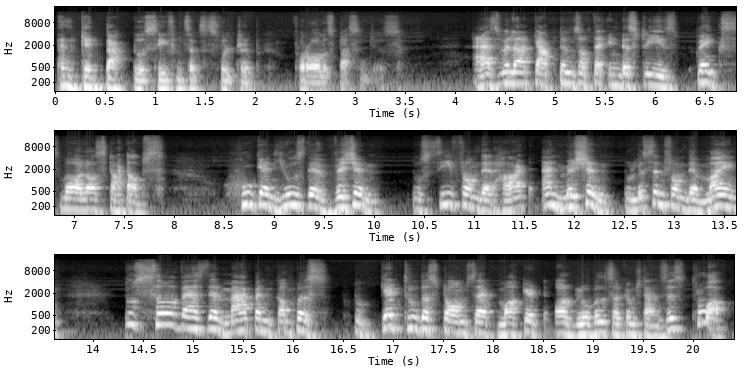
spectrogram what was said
and get back to a safe and successful trip for all his passengers. as well are captains of the industries, big, small, or startups, who can use their vision to see from their heart and mission to listen from their mind to serve as their map and compass to get through the storms that market or global circumstances throw up.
